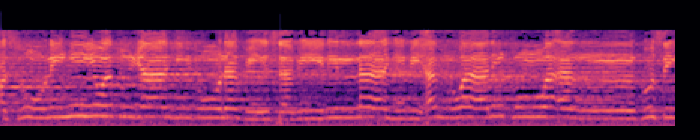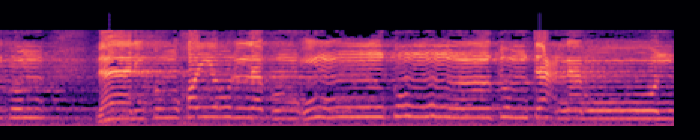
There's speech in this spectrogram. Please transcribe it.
ورسوله وتجاهدون في سبيل الله بأموالكم وأنفسكم ذلكم خير لكم إن كنتم تعلمون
